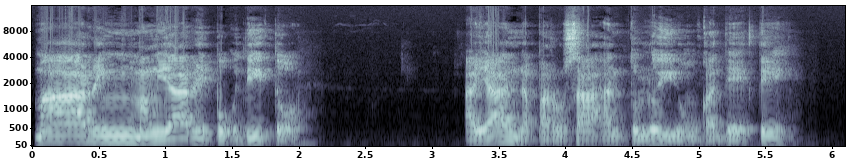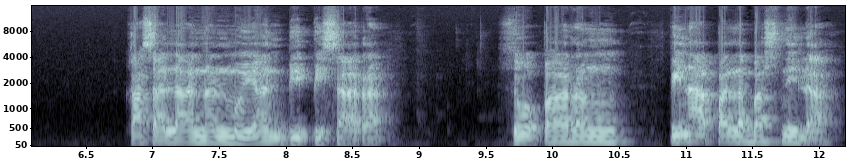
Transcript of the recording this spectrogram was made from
maaring mangyari po dito, ayan, naparusahan tuloy yung kadete. Kasalanan mo yan, BP Sara. So parang pinapalabas nila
